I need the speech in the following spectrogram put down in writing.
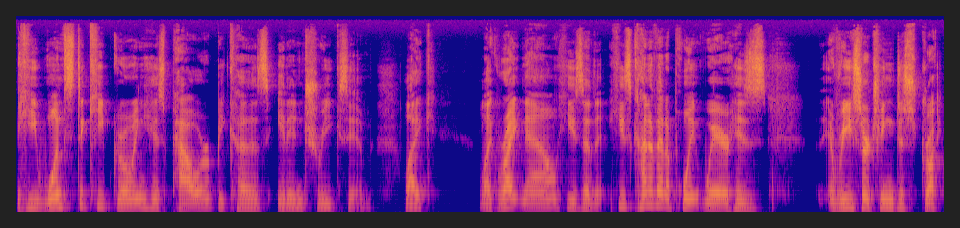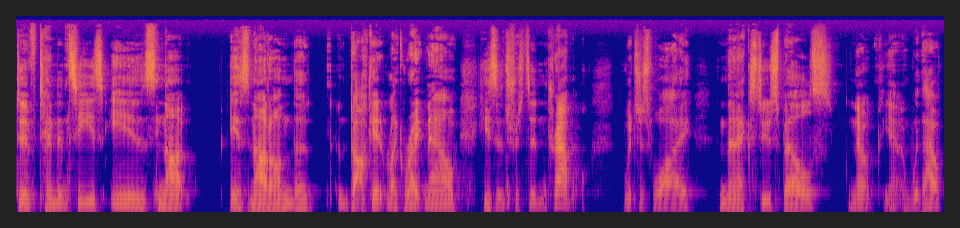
he wants to keep growing his power because it intrigues him. Like, like right now, he's at he's kind of at a point where his researching destructive tendencies is not is not on the docket. Like right now, he's interested in travel, which is why in the next two spells, nope, yeah, without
